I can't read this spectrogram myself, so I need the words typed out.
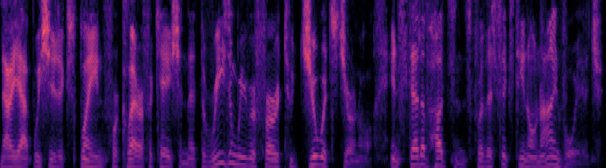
Now, Jaap, we should explain for clarification that the reason we refer to Juet's journal instead of Hudson's for the 1609 voyage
